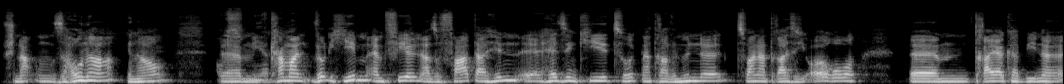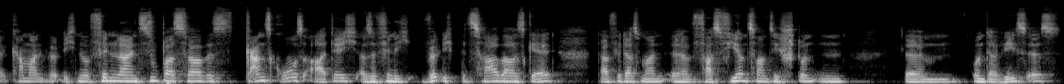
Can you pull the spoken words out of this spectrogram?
Schnacken, Sauna, genau. Ähm, kann man wirklich jedem empfehlen. Also fahrt dahin, äh, Helsinki, zurück nach Travemünde, 230 Euro. Ähm, Dreierkabine kann man wirklich nur Finnline, Super Service, ganz großartig. Also finde ich wirklich bezahlbares Geld dafür, dass man äh, fast 24 Stunden ähm, unterwegs ist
